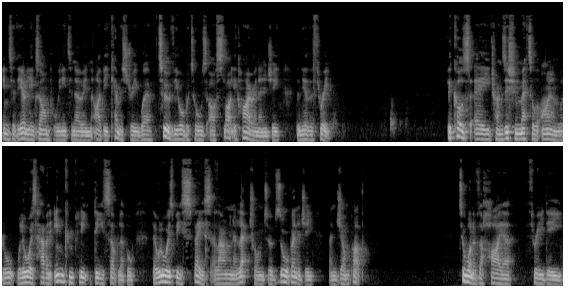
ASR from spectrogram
into the only example we need to know in IB chemistry where two of the orbitals are slightly higher in energy than the other three. Because a transition metal ion will always have an incomplete d sublevel, there will always be space allowing an electron to absorb energy and jump up to one of the higher 3D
